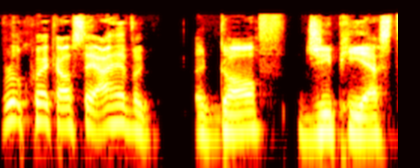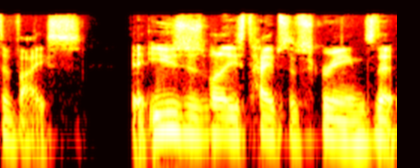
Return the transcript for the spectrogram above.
real quick, I'll say I have a, a golf GPS device that uses one of these types of screens that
